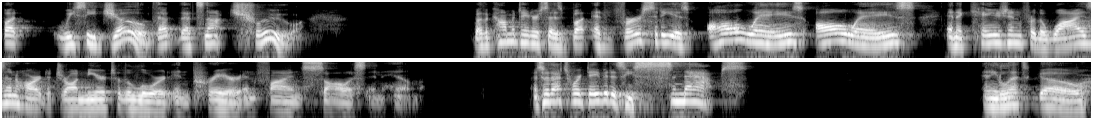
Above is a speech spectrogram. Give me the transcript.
But we see Job, that, that's not true. But the commentator says, but adversity is always, always an occasion for the wise in heart to draw near to the Lord in prayer and find solace in him. And so that's where David is. He snaps and he lets go.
